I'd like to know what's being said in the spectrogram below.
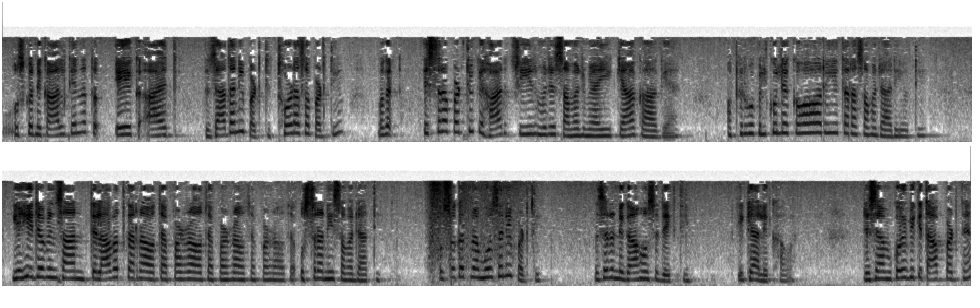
اس کو نکال کے نا تو ایک آیت زیادہ نہیں پڑھتی، تھوڑا سا پڑھتی ہوں، مگر اس طرح پڑھتی ہوں کہ ہر چیز مجھے سمجھ میں آئی، کیا کہا گیا ہے؟ اور پھر وہ بالکل ایک اور ہی طرح سمجھ آ رہی ہوتی۔ ہے یہی جب انسان تلاوت کر رہا ہوتا ہے، پڑھ رہا ہوتا ہے، پڑھ رہا ہوتا ہے، پڑھ رہا ہوتا ہے، اس طرح نہیں سمجھ آتی۔ اس وقت میں منہ سے نہیں پڑھتی صرف نگاہوں سے دیکھتی ہوں کہ کیا لکھا ہوا ہے۔ جیسے ہم کوئی بھی کتاب پڑھتے ہیں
